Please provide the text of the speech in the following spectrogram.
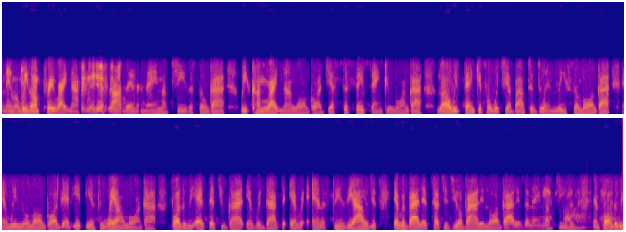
Amen. Well, we're going to pray right now. Yeah. Father, in the name of Jesus, oh God, we come right now, Lord God, just to say thank you, Lord God. Lord, we thank you for what you're about to do in Lisa, Lord God, and we know, Lord God, that it is well, Lord God. Father, we ask that you guide every doctor, every anesthesiologist, everybody that touches your body, Lord God, in the name of Jesus. And Father, we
